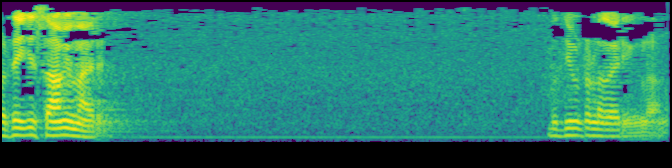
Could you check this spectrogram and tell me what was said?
പ്രത്യേകിച്ച് സ്വാമിമാര്. ബുദ്ധിമുട്ടുള്ള കാര്യങ്ങളാണ്.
